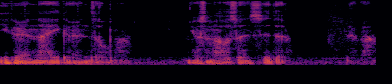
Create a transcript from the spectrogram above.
一个人来一个人走嘛有什么好损失的对吧？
